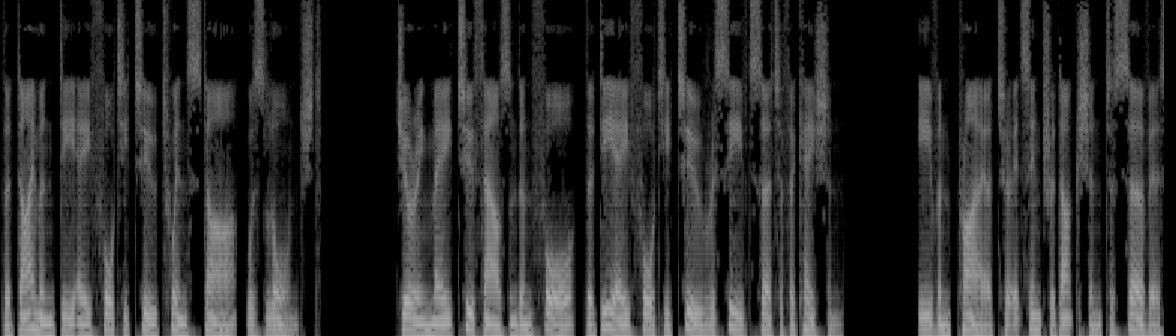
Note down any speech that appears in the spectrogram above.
the Diamond DA-42 Twin Star, was launched. During May 2004, the DA-42 received certification. Even prior to its introduction to service,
